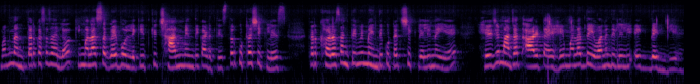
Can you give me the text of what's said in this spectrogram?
मग नंतर कसं झालं की मला सगळे बोलले की इतकी छान मेहंदी काढतेस तर कुठं शिकलेस? तर खरं सांगते मी मेहंदी कुठंच शिकलेली नाही आहे हे जे माझ्यात आर्ट आहे हे मला देवाने दिलेली एक देणगी आहे.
